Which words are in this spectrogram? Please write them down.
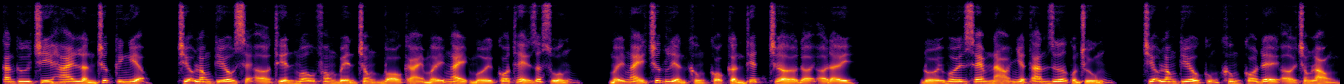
Căn cứ chi hai lần trước kinh nghiệm, triệu long tiêu sẽ ở thiên mẫu phong bên trong bỏ cái mấy ngày mới có thể rớt xuống, mấy ngày trước liền không có cần thiết chờ đợi ở đây. Đối với xem náo nhiệt tan dưa con chúng, triệu long tiêu cũng không có để ở trong lòng,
